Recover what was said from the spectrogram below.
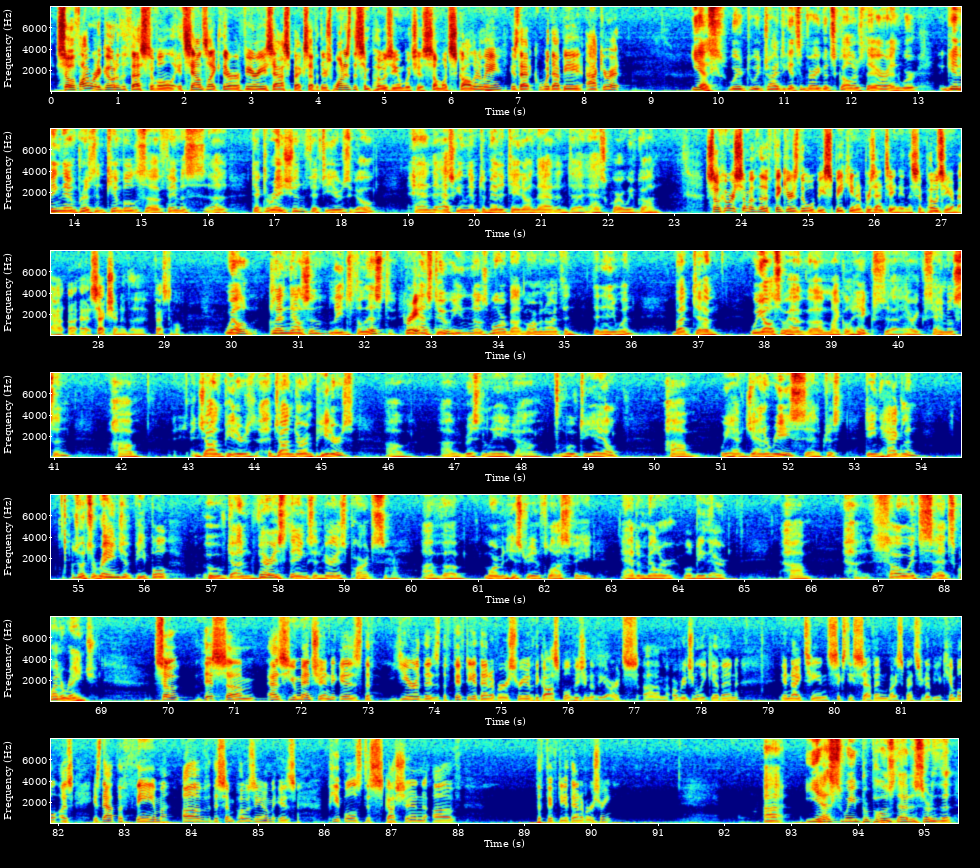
So, if I were to go to the festival, it sounds like there are various aspects of it. There's one is the symposium, which is somewhat scholarly. Is that would that be accurate? Yes, we're, we tried to get some very good scholars there, and we're giving them President Kimball's uh, famous uh, declaration 50 years ago and asking them to meditate on that and uh, ask where we've gone. So, who are some of the figures that will be speaking and presenting in the symposium at, uh, uh, section of the festival? Well, Glen Nelson leads the list. Great. Has to. He knows more about Mormon art than, than anyone. But um, we also have uh, Michael Hicks, uh, Eric Samuelsen, um, John Peters, uh, John Durham Peters, uh, uh, recently um, moved to Yale. Um, we have Jana Riess and Kristine Haglund. So it's a range of people who've done various things in various parts mm-hmm. of uh, Mormon history and philosophy. Adam Miller will be there. Um, so it's it's quite a range. So this, um, as you mentioned, is the year that is the 50th anniversary of the Gospel Vision of the Arts, um, originally given in 1967 by Spencer W. Kimball. Is, is that the theme of the symposium? Is people's discussion of the 50th anniversary? Uh, yes, we proposed that as sort of the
